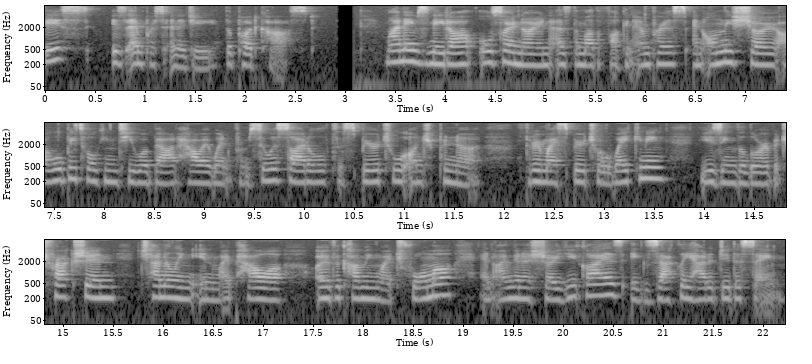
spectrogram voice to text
This is Empress Energy, the podcast. My name's Nita, also known as the motherfucking Empress, and on this show, I will be talking to you about how I went from suicidal to spiritual entrepreneur through my spiritual awakening, using the law of attraction, channeling in my power, overcoming my trauma, and I'm going to show you guys exactly how to do the same.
